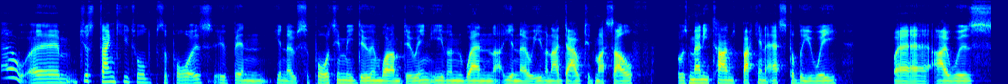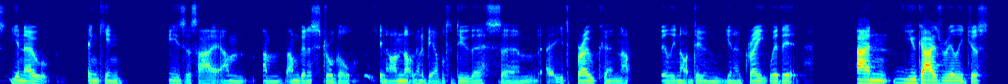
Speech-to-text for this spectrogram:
No, um, just thank you to all the supporters who've been, you know, supporting me doing what I'm doing, even when, you know, even I doubted myself. There was many times back in SWE where I was, you know, thinking, Jesus, I, I'm, I'm, I'm going to struggle. You know, I'm not going to be able to do this. Um, it's broken. I'm really not doing, you know, great with it. And you guys really just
